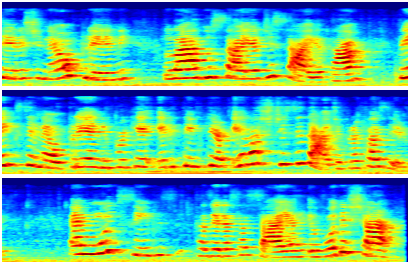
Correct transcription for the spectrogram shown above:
ser este neoprene lá do saia de saia, tá? Tem que ser neoprene porque ele tem que ter elasticidade para fazer. É muito simples fazer essa saia. Eu vou deixar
